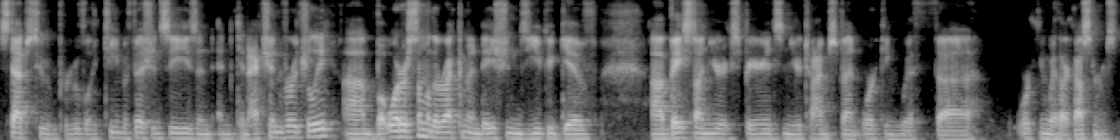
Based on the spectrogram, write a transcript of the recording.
steps to improve like team efficiencies and, and connection virtually. Um, but what are some of the recommendations you could give uh, based on your experience and your time spent working with uh, working with our customers?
